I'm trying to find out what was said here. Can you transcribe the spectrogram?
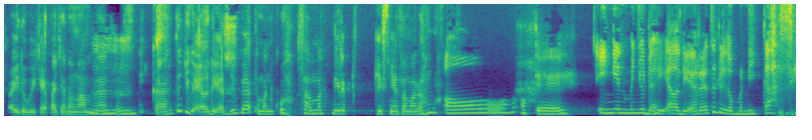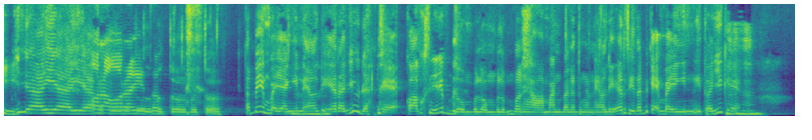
By the way kayak pacaran lama terus nikah itu juga LDR juga temanku sama mirip case-nya sama kamu. Oh, oke. Ingin menyudahi LDR itu juga menikah sih. Iya iya iya. Orang-orang itu. Betul betul. Tapi bayangin LDR aja udah kayak kalau aku sendiri belum belum belum pengalaman banget dengan LDR sih. Tapi kayak bayangin itu aja kayak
